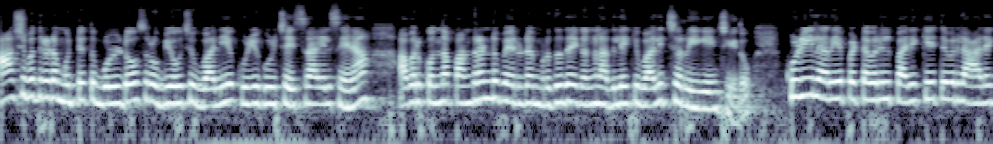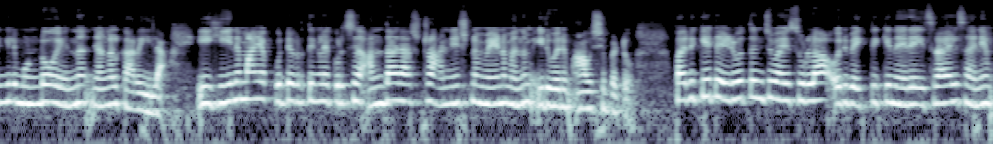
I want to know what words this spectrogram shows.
ആശുപത്രിയുടെ മുറ്റത്ത് ബുൾഡോസർ ഉപയോഗിച്ച് വലിയ കുഴി കുഴിച്ച ഇസ്രായേൽ സേന അവർ കൊന്ന പന്ത്രണ്ട് പേരുടെ മൃതദേഹങ്ങൾ അതിലേക്ക് വലിച്ചെറിയുകയും ചെയ്തു. കുഴിയിൽ എറിയപ്പെട്ടവരിൽ പരിക്കേറ്റവരിൽ ആരെങ്കിലും ഉണ്ടോ എന്ന് ഞങ്ങൾക്കറിയില്ല. ഈ ഹീനമായ കുറ്റകൃത്യങ്ങളെക്കുറിച്ച് അന്താരാഷ്ട്ര അന്വേഷണം വേണമെന്നും ഇരുവരും ആവശ്യപ്പെട്ടു. പരിക്കേറ്റ എഴുപത്തഞ്ച് വയസ്സുള്ള ഒരു വ്യക്തിക്ക് നേരെ ഇസ്രായേൽ സൈന്യം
